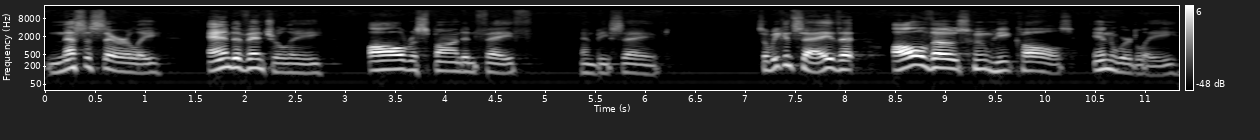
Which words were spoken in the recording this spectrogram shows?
necessarily and eventually all respond in faith and be saved. So we can say that all those whom he calls inwardly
